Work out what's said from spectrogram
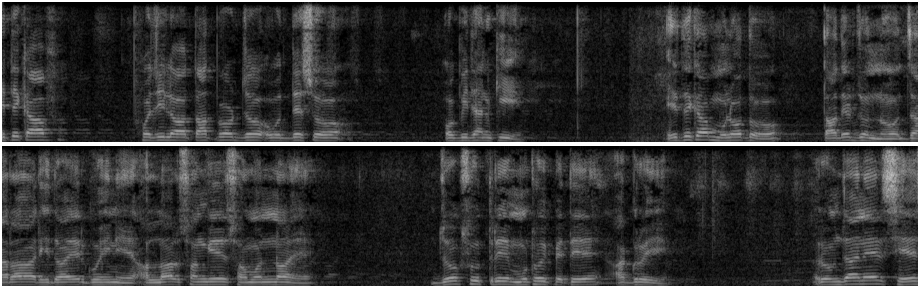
এতেকাফ, ফজিলত, তাৎপর্য উদ্দেশ্য ও বিধান কি? এতেকাব মূলত তাদের জন্য যারা হৃদয়ের গহিনে আল্লাহর সঙ্গে সমন্বয়ে যোগসূত্রে মুঠোয় পেতে আগ্রহী। রমজানের শেষ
